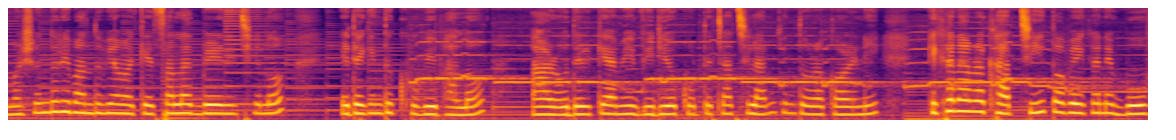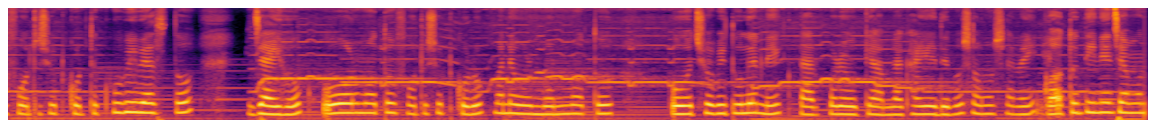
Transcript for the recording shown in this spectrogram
আমার সুন্দরী বান্ধবী আমাকে সালাদ বেড়ে দিচ্ছিল। এটা কিন্তু খুবই ভালো। আর ওদেরকে আমি ভিডিও করতে চাচ্ছিলাম, কিন্তু ওরা করেনি। এখানে আমরা খাচ্ছি, তবে এখানে বউ ফটোশ্যুট করতে খুবই ব্যস্ত। যাই হোক ওর মতো ফটোশ্যুট করুক মানে ওর মন মতো ও ছবি তুলে নিক, তারপরে ওকে আমরা খাইয়ে দেব, সমস্যা নেই। গত দিনে যেমন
